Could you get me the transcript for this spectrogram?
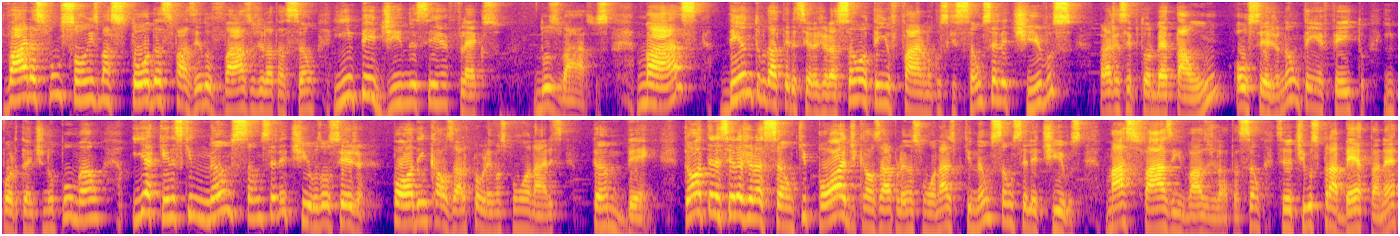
várias funções, mas todas fazendo vasodilatação e impedindo esse reflexo dos vasos. Mas, dentro da terceira geração, eu tenho fármacos que são seletivos para receptor beta 1, ou seja, não tem efeito importante no pulmão, e aqueles que não são seletivos, ou seja, podem causar problemas pulmonares também. Então a terceira geração que pode causar problemas pulmonares porque não são seletivos, mas fazem vasodilatação, seletivos para beta, né?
